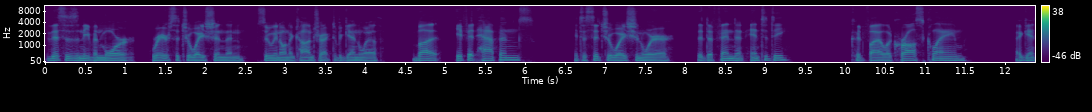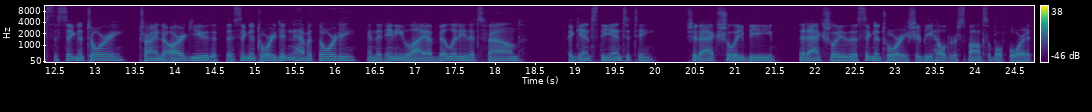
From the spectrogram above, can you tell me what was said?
This is an even more rare situation than suing on a contract to begin with. But if it happens, it's a situation where the defendant entity could file a cross claim against the signatory, trying to argue that the signatory didn't have authority and that any liability that's found against the entity should actually be that actually the signatory should be held responsible for it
